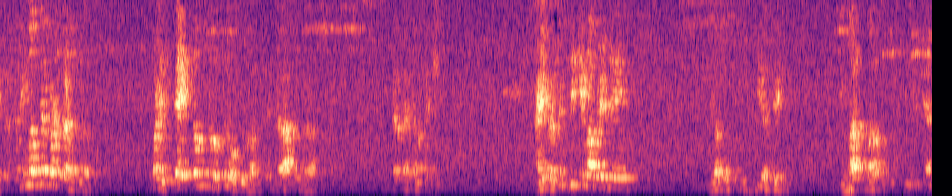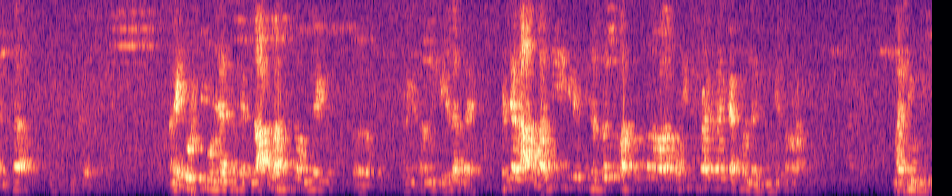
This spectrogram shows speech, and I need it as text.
कधी मध्य पण चढत. पण इतक्या एकदम चढतो उपयोग जरा जरा तर त्याच्यामध्ये आणि प्रसिद्धी केव्हा मिळते? जेव्हा तुमची सिद्धी असेल तेव्हा तुम्हाला प्रसिद्धी मिळते. अन्यथा प्रसिद्धी मिळत नाही. अनेक गोष्टी बोलण्यासारख्या लाभ वाढीचा उल्लेख सरांनी केलेलाच आहे. पण त्या नाथ माझी इंग्रजी त्यांची गझल वाचत असताना मला कधी निफाडकरांची आठवण झाली संकेतनं आठवली. माझी मुलगी.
